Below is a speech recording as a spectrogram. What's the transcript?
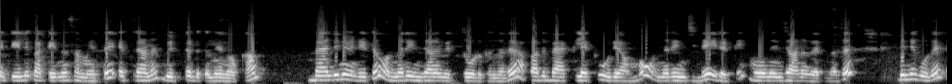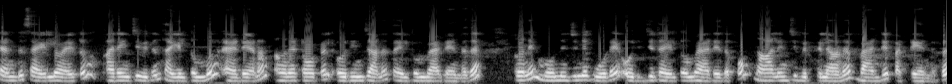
മെറ്റീരിയൽ കട്ട് ചെയ്യുന്ന സമയത്ത് എത്രയാണ് വിത്ത് എടുക്കുന്നത് നോക്കാം. ബാൻഡിന് വേണ്ടിയിട്ട് ഒന്നര ഇഞ്ചാണ് വിത്ത് കൊടുക്കുന്നത്. അപ്പൊ അത് ബാക്കിലേക്ക് കൂടിയാകുമ്പോൾ ഒന്നര ഇഞ്ചിന്റെ ഇരട്ടി മൂന്ന് ഇഞ്ചാണ് വരുന്നത്. ഇതിന്റെ കൂടെ രണ്ട് സൈഡിലുമായിട്ടും അര ഇഞ്ച് വീതം തയ്യൽ തുമ്പ് ആഡ് ചെയ്യണം. അങ്ങനെ ടോട്ടൽ ഒരു ഇഞ്ചാണ് തയ്യൽ തുമ്പ് ആഡ് ചെയ്യേണ്ടത്. അങ്ങനെ മൂന്നിഞ്ചിന്റെ കൂടെ ഒരു ഇഞ്ച് തയ്യൽ തുമ്പ് ആഡ് ചെയ്തപ്പോൾ നാലിഞ്ച് വിത്തിലാണ് ബാൻഡ് കട്ട് ചെയ്യേണ്ടത്.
